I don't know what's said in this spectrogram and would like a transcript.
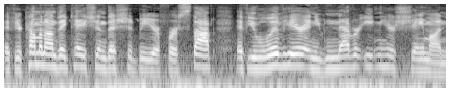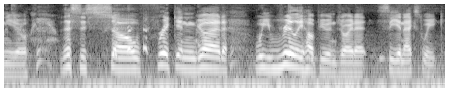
If you're coming on vacation, this should be your first stop. If you live here and you've never eaten here, shame on you. This is so freaking good. We really hope you enjoyed it. See you next week.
